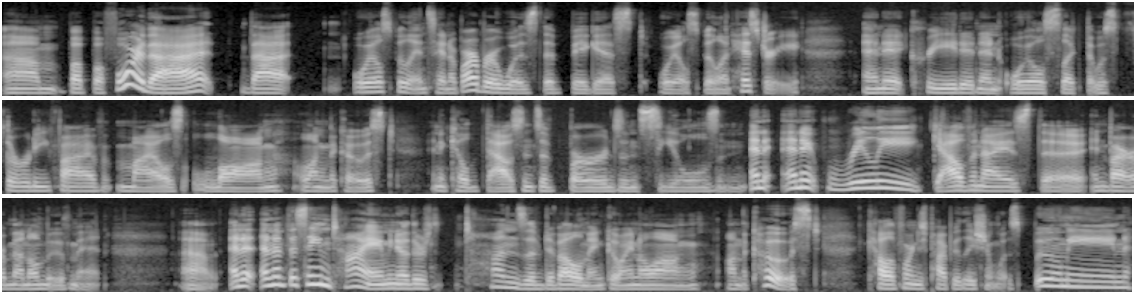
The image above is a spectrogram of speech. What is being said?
Um, but before that, that oil spill in Santa Barbara was the biggest oil spill in history. And it created an oil slick that was 35 miles long along the coast. And it killed thousands of birds and seals. And, and, and it really galvanized the environmental movement. Um, and, and at the same time, you know, there's tons of development going along on the coast. California's population was booming.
